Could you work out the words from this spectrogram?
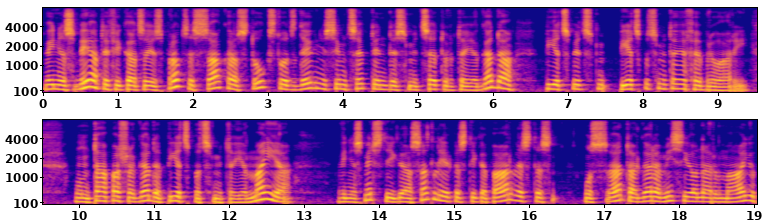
Viņas beatifikācijas process sākās 1974. gadā 15, 15. februārī, un tā paša gada 15. maijā viņas mirstīgās atliekas tika pārvestas uz Svētā gara misionāru māju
